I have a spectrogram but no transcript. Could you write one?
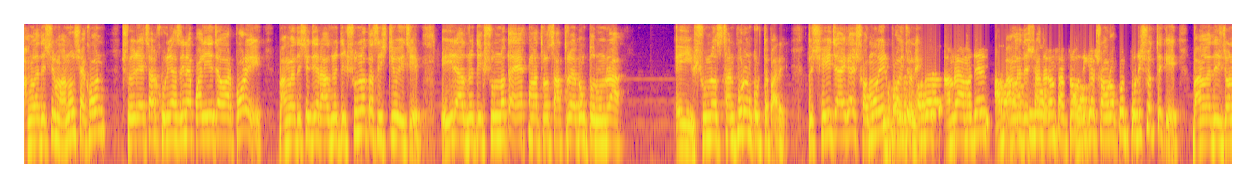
বাংলাদেশের মানুষ এখন স্বৈরাচার খুনি হাসিনা পালিয়ে যাওয়ার পরে বাংলাদেশে যে রাজনৈতিক শূন্যতা সৃষ্টি হয়েছে এই রাজনৈতিক শূন্যতা একমাত্র ছাত্র এবং তরুণরা এই শূন্যস্থান পূরণ করতে পারে। তো সেই জায়গায় সময়ের প্রয়োজনে আমরা আমাদের বাংলাদেশ সাধারণ ছাত্র অধিকার সংরক্ষণ পরিষদ থেকে বাংলাদেশ জন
